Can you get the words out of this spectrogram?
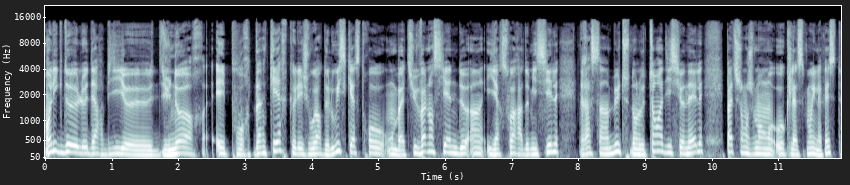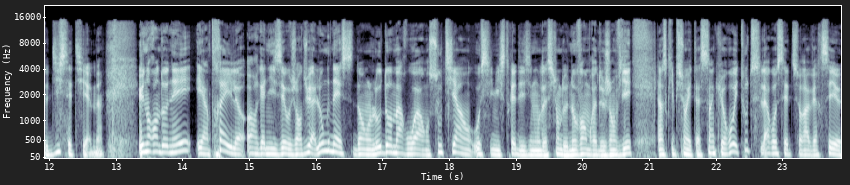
En Ligue 2, le derby euh, du Nord est pour Dunkerque. Les joueurs de Luis Castro ont battu Valenciennes 2-1 hier soir à domicile grâce à un but dans le temps additionnel. Pas de changement au classement, il reste 17e. Une randonnée et un trail organisé aujourd'hui à Longness dans l'Odomarois en soutien aux sinistrés des inondations de novembre et de janvier. L'inscription est à 5 euros et toute la recette sera versée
